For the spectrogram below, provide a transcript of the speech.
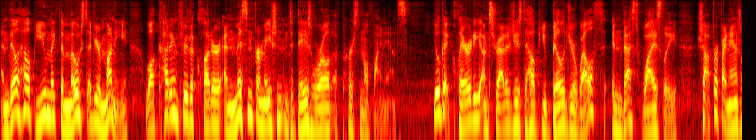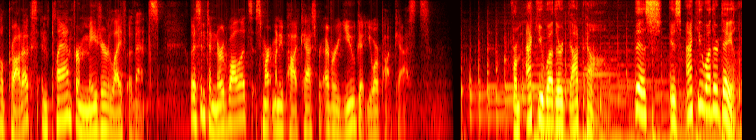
and they'll help you make the most of your money while cutting through the clutter and misinformation in today's world of personal finance. You'll get clarity on strategies to help you build your wealth, invest wisely, shop for financial products, and plan for major life events. Listen to NerdWallet's Smart Money Podcast wherever you get your podcasts. From AccuWeather.com, this is AccuWeather Daily,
